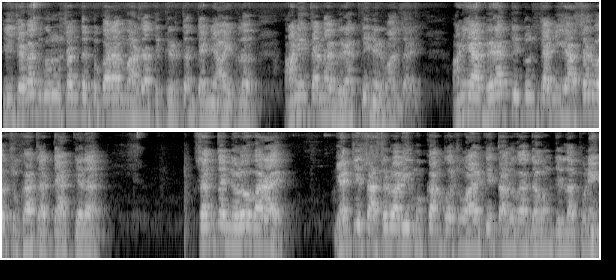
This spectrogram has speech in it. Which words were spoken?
की जगद्गुरु संत तुकाराम महाराजाचं कीर्तन त्यांनी ऐकलं आणि त्यांना विरक्ती निर्माण झाली. आणि या विरक्तीतून त्यांनी या सर्व सुखाचा त्याग केला. संत निळोबाराय यांची सासरवाडी मुक्काम पोस्ट वाळकी तालुका दौंड जिल्हा पुणे.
